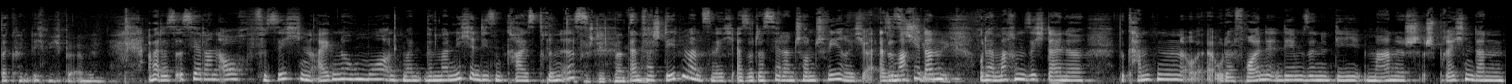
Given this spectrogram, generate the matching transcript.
da könnte ich mich beömmeln. Aber das ist ja dann auch für sich ein eigener Humor und man, wenn man nicht in diesem Kreis drin ist, versteht dann nicht. versteht man es nicht. Also das ist ja dann schon schwierig. Also mach ihr dann oder machen sich deine Bekannten oder Freunde in dem Sinne, die manisch sprechen, dann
